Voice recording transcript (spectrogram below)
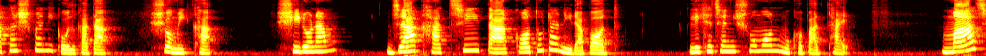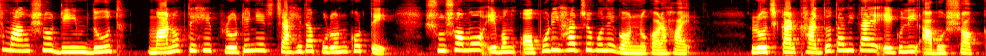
আকাশবাণী কলকাতা। সমীক্ষা। শিরোনাম, যা খাচ্ছি তা কতটা নিরাপদ? লিখেছেন সুমন মুখোপাধ্যায়। মাছ, মাংস, ডিম, দুধ, মানবদেহে প্রোটিনের চাহিদা পূরণ করতে সুষম এবং অপরিহার্য বলে গণ্য করা হয়। রোজকার খাদ্য তালিকায় এগুলি আবশ্যক।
